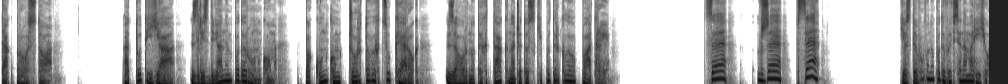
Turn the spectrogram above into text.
Так просто. А тут я з різдвяним подарунком, пакунком чортових цукерок, загорнутих так, наче то скіпетр Клеопатри. Це вже все. Я здивовано подивився на Марію.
